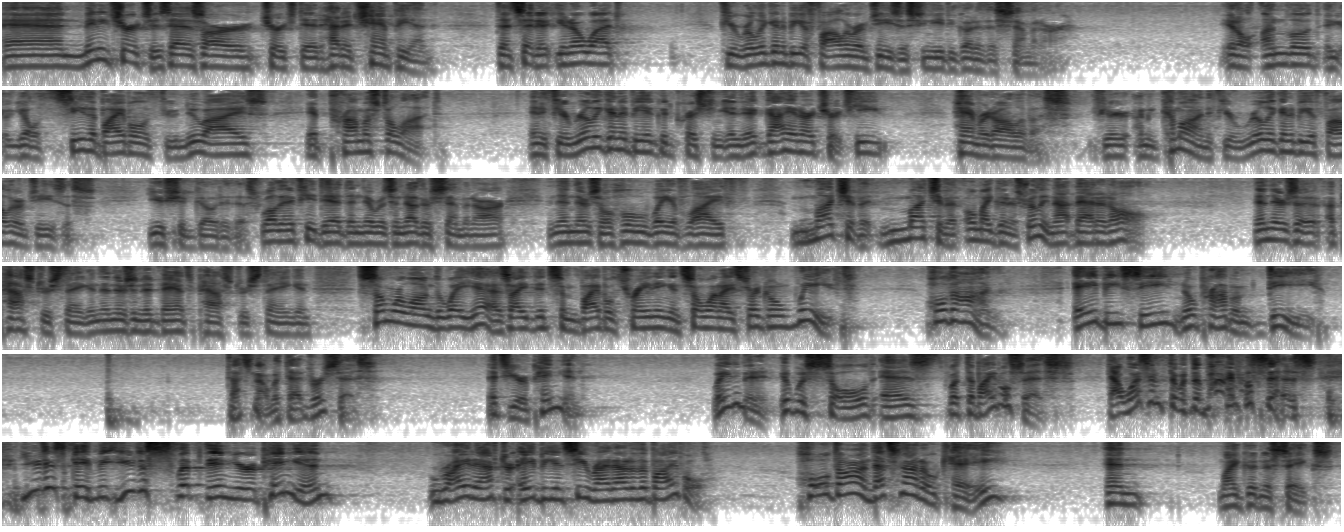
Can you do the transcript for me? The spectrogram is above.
And many churches, as our church did, had a champion that said, you know what? If you're really going to be a follower of Jesus, you need to go to this seminar. It'll unload, you'll see the Bible through new eyes. It promised a lot. And if you're really going to be a good Christian, and the guy in our church, he hammered all of us. If you're, I mean, come on, if you're really going to be a follower of Jesus, you should go to this. Well, then if you did, then there was another seminar, and then there's a whole way of life. Much of it, much of it, oh my goodness, really not bad at all. Then there's a, a, pastor's thing, and then there's an advanced pastor's thing. And somewhere along the way, yeah, as I did some Bible training and so on, I started going, wait, hold on. A, B, C, no problem. D. That's not what that verse says. That's your opinion. wait a minute, it was sold as what the Bible says. That wasn't what the Bible says. You just gave me, you just slipped in your opinion right after A, B, and C right out of the Bible. Hold on, that's not okay. And my goodness sakes,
